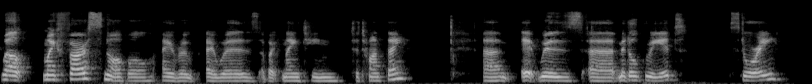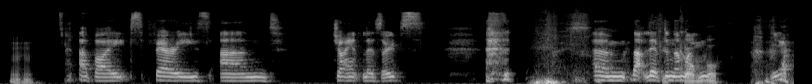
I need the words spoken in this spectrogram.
Well, my first novel I wrote, I was about 19 to 20. Um, it was a middle grade story Mhm. about fairies and giant lizards um, that lived in the mountain. Combo. Yeah.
